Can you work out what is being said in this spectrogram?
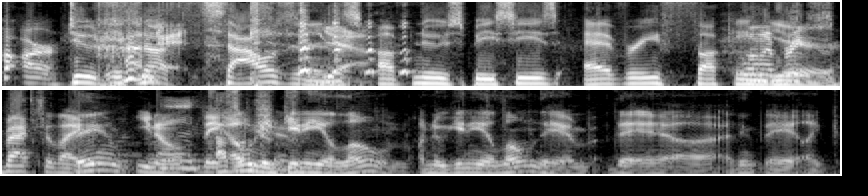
our dude, if not thousands Yeah. of new species every fucking well, that brings us year. back to like They- you know the That's on ocean. New Guinea alone. On New Guinea alone, they they uh, I think they like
